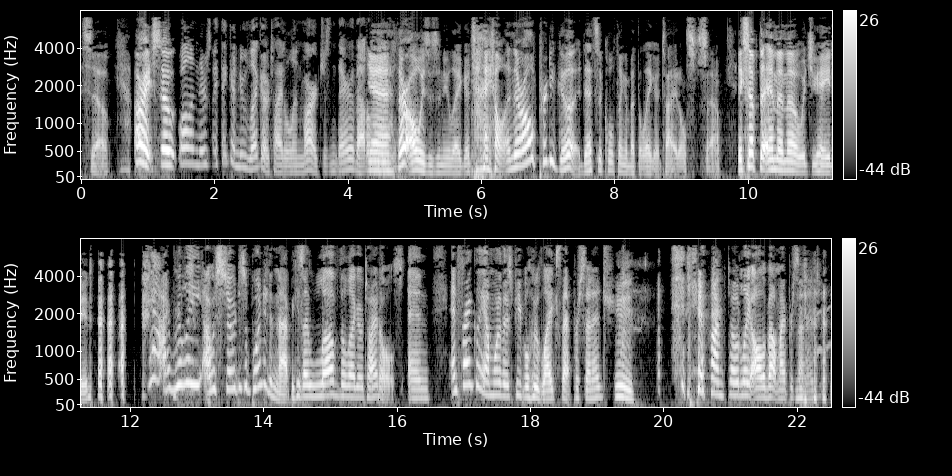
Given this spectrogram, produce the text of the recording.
So, alright, so, Well, and there's I think a new Lego title in March, isn't there? That'll yeah, be there always is a new Lego title, and they're all pretty good. That's the cool thing about the Lego titles, so. Except the MMO, which you hated. Yeah, I really, I was so disappointed in that because I love the Lego titles, and and frankly, I'm one of those people who likes that percentage. Hmm. you know, I'm totally all about my percentage.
